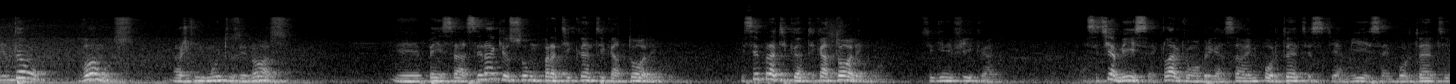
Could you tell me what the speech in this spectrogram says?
Então, vamos, acho que muitos de nós, é, pensar: será que eu sou um praticante católico? E ser praticante católico significa Assistir a missa, é claro que é uma obrigação, é importante assistir a missa, é importante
